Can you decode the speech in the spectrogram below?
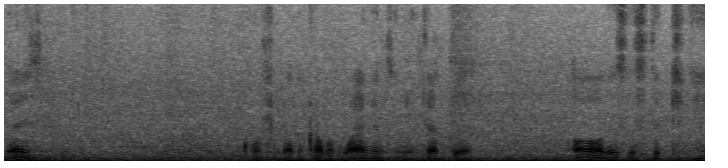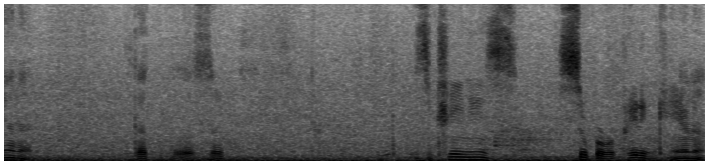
Amazing. Of course, you got the covered wagons, and you got the. Oh, this is the cannon that the Zu- Zacchini's super repeating cannon.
